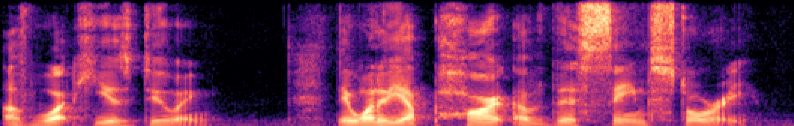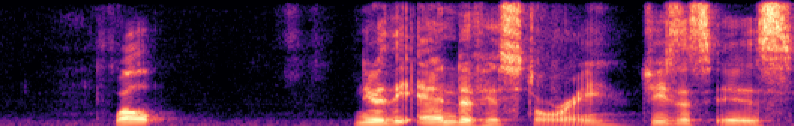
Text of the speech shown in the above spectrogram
of what he is doing. They want to be a part of this same story. Well, near the end of his story, Jesus is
